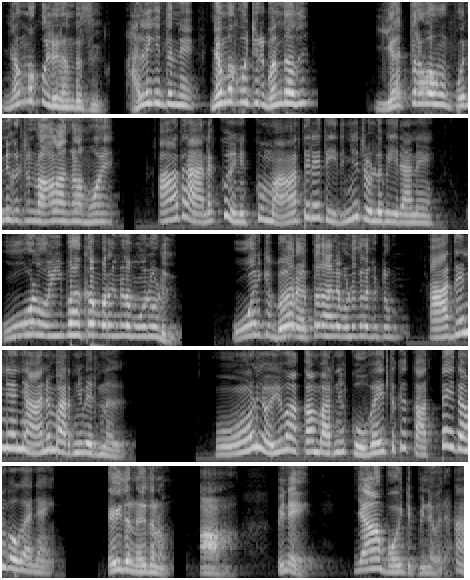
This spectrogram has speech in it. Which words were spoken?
ഞമ്മക്കൊല്ലൊരു അന്തസ് അല്ലെങ്കിൽ തന്നെ ഞമ്മക്ക് പറ്റിയൊരു ബന്ധം അത്. എത്ര പാവം പൊന്നു കിട്ടേണ്ട ആളാങ്ങളെ മോയെ? അത് അനക്കും എനിക്കും മാത്രമേ തിരിഞ്ഞിട്ടുള്ളൂ പീരാനെ. ഓൾ ഒഴിവാക്കാൻ പറയുങ്ങളെ മോനോട്? ഓനിക്ക് വേറെ എത്ര നല്ല പെണ്ണുങ്ങളെ കിട്ടും? അതന്നെയാ ഞാനും പറഞ്ഞു വരുന്നത്. ഓണി ഒഴിവാക്കാൻ പറഞ്ഞ് കുവൈത്തേക്ക് കത്തെഴുതാൻ പോകാനായി എഴുതണം എഴുതണം. ആ പിന്നെ ഞാൻ പോയിട്ട് പിന്നെ വരാം. ആ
